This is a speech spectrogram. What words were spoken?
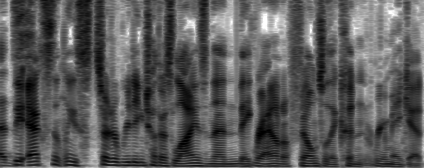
heads. they accidentally started reading each other's lines and then they ran out of film so they couldn't remake it.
